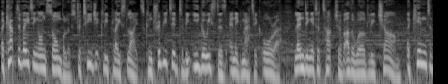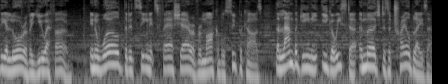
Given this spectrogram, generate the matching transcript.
A captivating ensemble of strategically placed lights contributed to the Egoista's enigmatic aura, lending it a touch of otherworldly charm, akin to the allure of a UFO. In a world that had seen its fair share of remarkable supercars, the Lamborghini Egoista emerged as a trailblazer,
